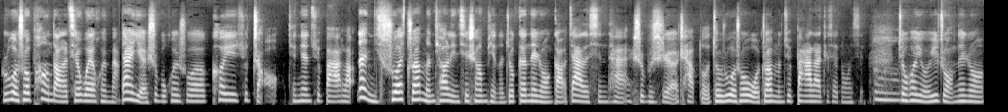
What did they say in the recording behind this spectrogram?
如果说碰到了，其实我也会买，但是也是不会说刻意去找，天天去扒拉。那你说专门挑临期商品的，就跟那种搞价的心态是不是差不多？就如果说我专门去扒拉这些东西，嗯，就会有一种那种。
